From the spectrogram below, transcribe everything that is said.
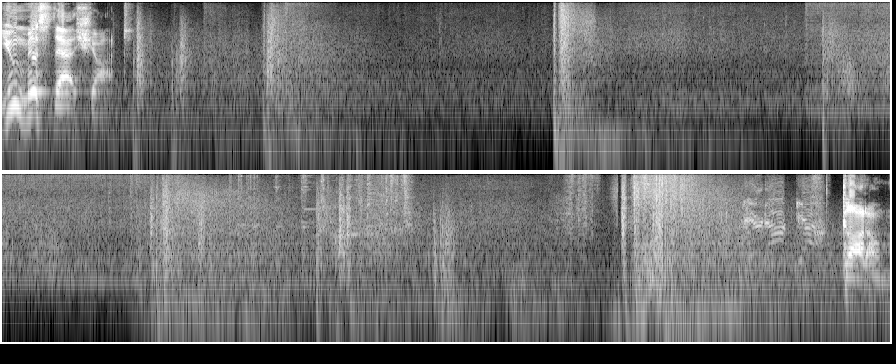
You missed that shot. Got him.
